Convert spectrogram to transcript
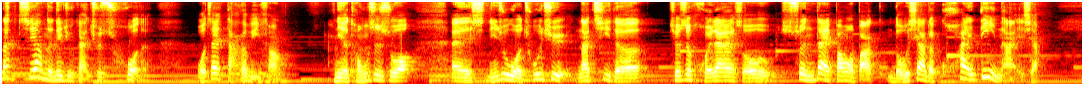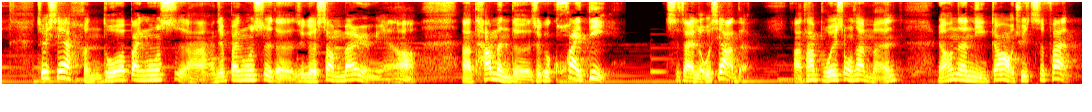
那这样的内疚感就是错的。我再打个比方。你的同事说：“哎，你如果出去，那记得就是回来的时候顺带帮我把楼下的快递拿一下。就现在很多办公室啊，就办公室的这个上班人员啊，啊，他们的这个快递是在楼下的啊，他不会送上门。然后呢，你刚好去吃饭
